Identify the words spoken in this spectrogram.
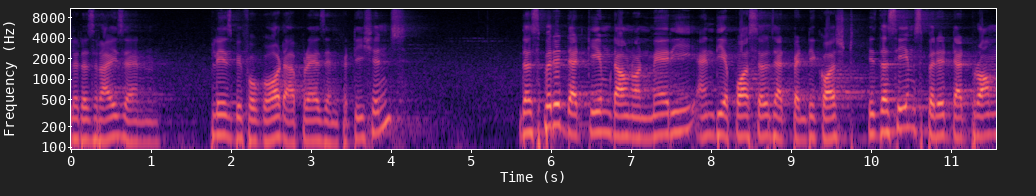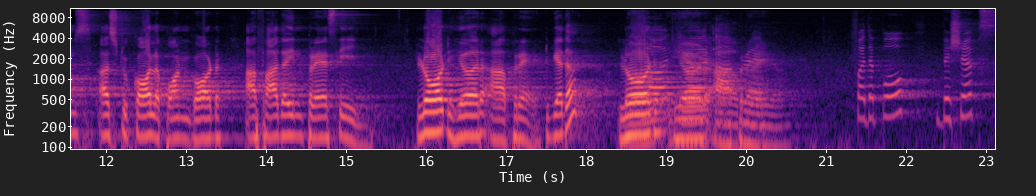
Let us rise and place before God our prayers and petitions. The Spirit that came down on Mary and the apostles at Pentecost is the same Spirit that prompts us to call upon God our Father in prayer, saying, Lord, hear our prayer. Together, Lord, Lord, hear, hear our our prayer. for the Pope, bishops,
